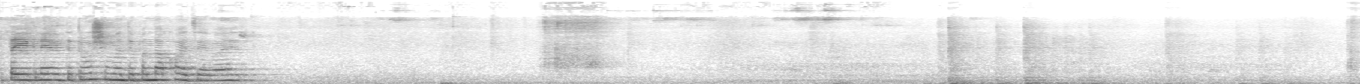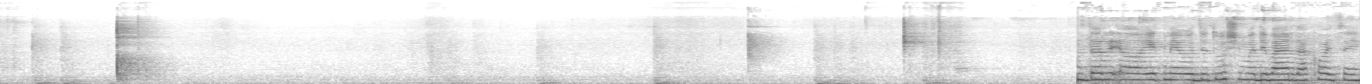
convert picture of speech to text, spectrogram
आता एक नैवेद्य तुळशीमध्ये पण दाखवायचं आहे बाहेर. नंतर एक नैवेद्य तुळशीमध्ये बाहेर दाखवायचं आहे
